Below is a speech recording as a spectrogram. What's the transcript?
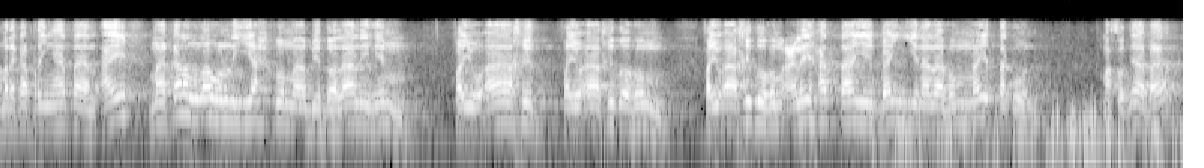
mereka peringatan ai maka Allahu liyahkuma bidhalalihim fayu'akhid fayu'akhidhuhum fayu'akhidhuhum alai hatta yubayyana lahum ma yattaqun maksudnya apa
